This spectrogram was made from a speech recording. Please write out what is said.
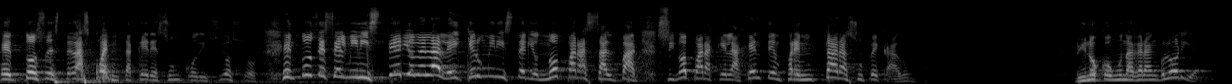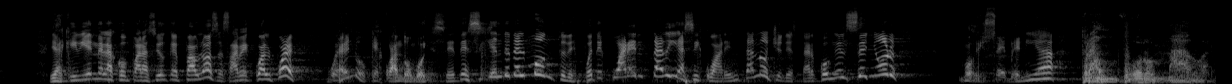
entonces te das cuenta que eres un codicioso. Entonces el ministerio de la ley, que era un ministerio no para salvar, sino para que la gente enfrentara su pecado, vino con una gran gloria. Y aquí viene la comparación que Pablo hace. ¿Sabe cuál fue? Bueno, que cuando Moisés desciende del monte después de 40 días y 40 noches de estar con el Señor, Moisés venía transformado, hermano.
